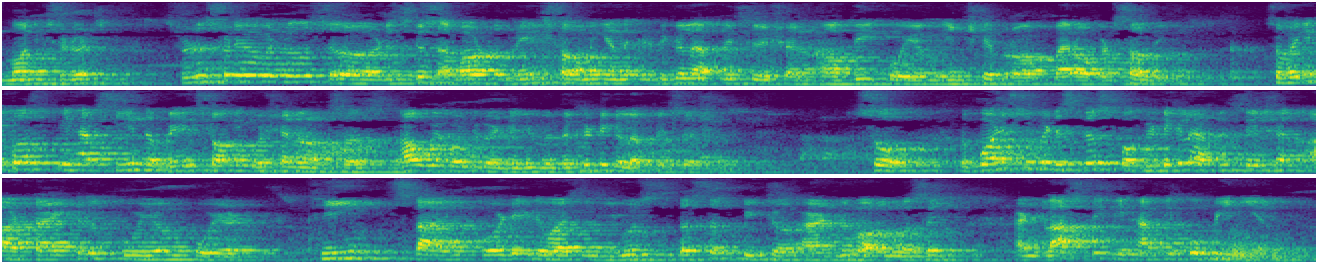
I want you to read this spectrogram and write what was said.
Good morning students. Students today we are going to uh, discuss about the brainstorming and the critical appreciation of the poem Inchcape Rock by Robert Southey. So very first we have seen the brainstorming question answers. Now we are going to continue with the critical appreciation. So the points to be discussed for critical appreciation are title, poem, poet, theme, style, poetic devices used, special feature and the moral message. And lastly we have the opinion.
